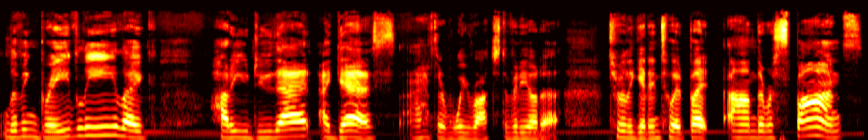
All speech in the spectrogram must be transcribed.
living bravely. Like, how do you do that? I guess I have to rewatch the video to to really get into it. But um, the response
